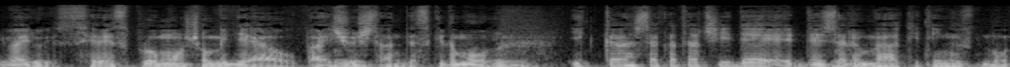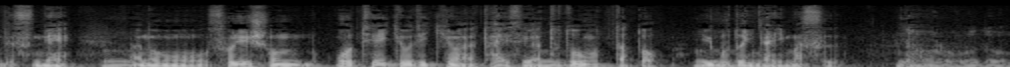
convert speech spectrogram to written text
いわゆるセールスプロモーションメディアを買収したんですけども、一貫した形でデジタルマーケティングのですね、あの、ソリューションを提供できるような体制が整ったということになります。なるほど。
